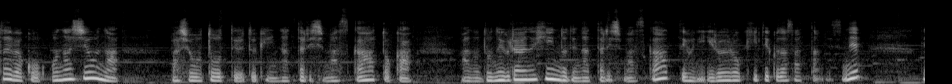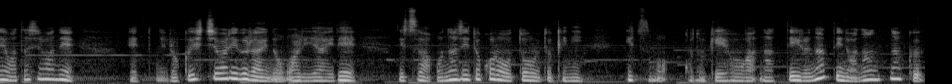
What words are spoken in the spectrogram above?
例えばこう同じような場所を通ってる時になったりしますかとかあのどれぐらいの頻度でなったりしますかっていうふうにいろいろ聞いてくださったんですね。で私はねえっとね67割ぐらいの割合で実は同じところを通る時にいつもこの警報が鳴っているなっていうのはなんとなく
